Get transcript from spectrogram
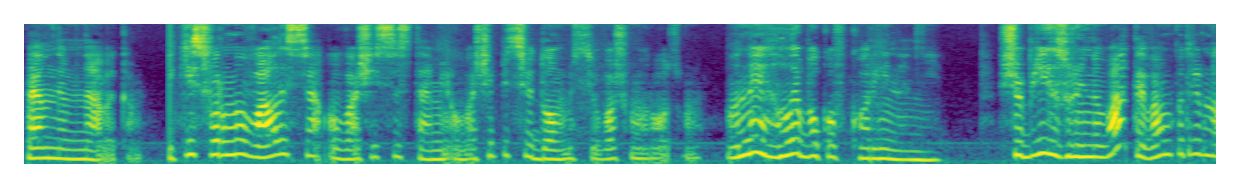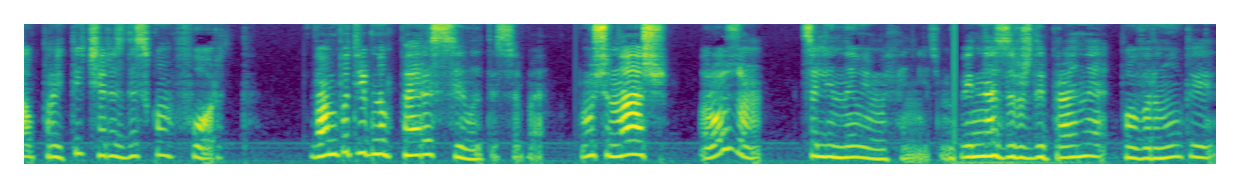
певним навикам, які сформувалися у вашій системі, у вашій підсвідомості, у вашому розуму. Вони глибоко вкорінені. Щоб їх зруйнувати, вам потрібно пройти через дискомфорт. Вам потрібно пересилити себе, тому що наш розум це лінивий механізм. Він нас завжди прагне повернути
